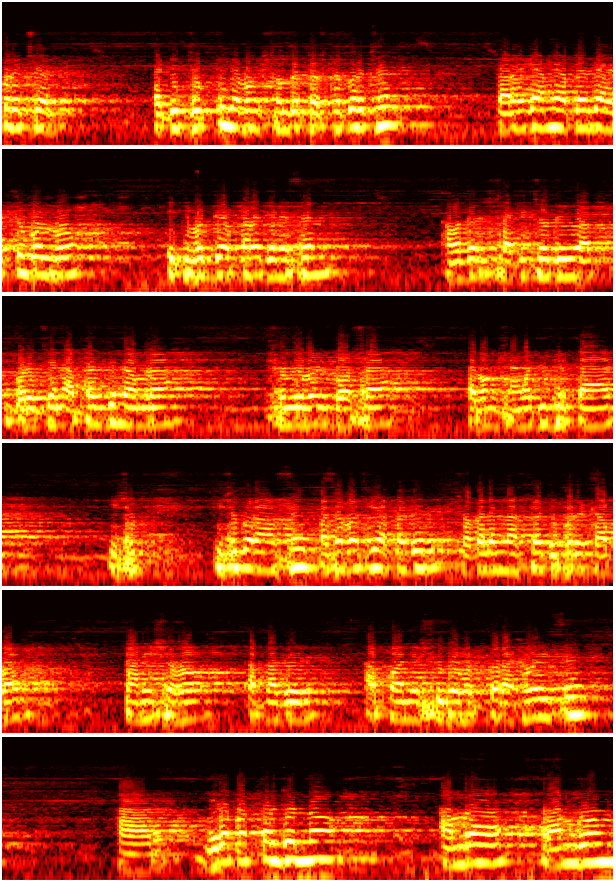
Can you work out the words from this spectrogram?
করেছেন, একটি যুক্তি এবং সুন্দর প্রশ্ন করেছেন, তার আগে আমি আপনাদের আরেকটু বলব। ইতিমধ্যে আপনারা জেনেছেন, আমাদের শাকিব চৌধুরী বলেছেন আপনার জন্য আমরা সুন্দরবন বসা এবং সাংবাদিকদের কাজ কিছু কিছু করা আছে। পাশাপাশি আপনাদের সকালের নাস্তা, দুপুরের খাবার, পানি সহ আপনাদের আপ্যায়নের সুব্যবস্থা রাখা হয়েছে। আর নিরাপত্তার জন্য আমরা রামগঞ্জ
